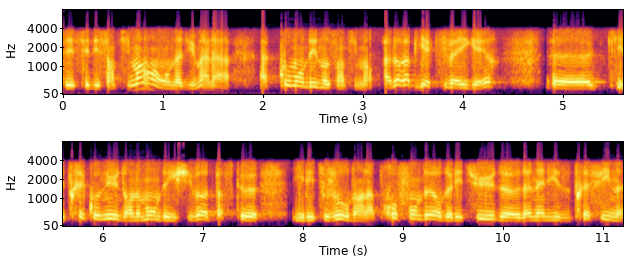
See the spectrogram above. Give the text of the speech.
C'est des sentiments, on a du mal à, commander nos sentiments. Alors Rabbi Akiva Eger, euh, qui est très connu dans le monde des yeshivot parce que il est toujours dans la profondeur de l'étude, d'analyse très fine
